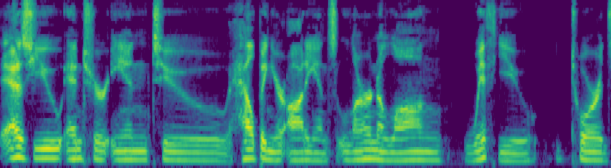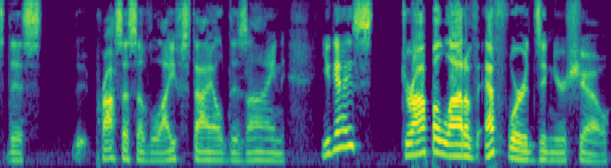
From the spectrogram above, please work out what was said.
as you enter into helping your audience learn along with you towards this process of lifestyle design, you guys drop a lot of F words in your show.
